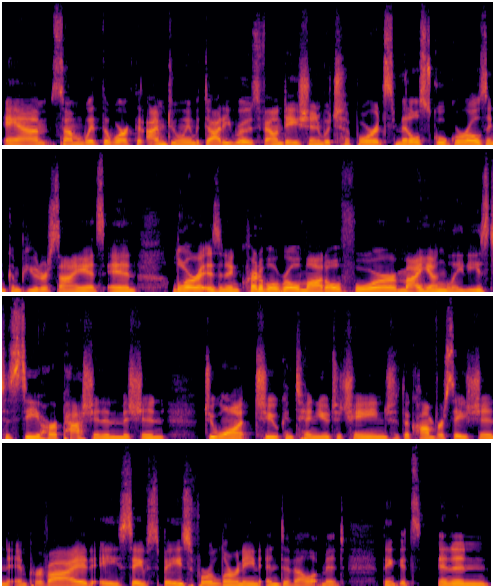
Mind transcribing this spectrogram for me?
and some with the work that I'm doing with Dottie Rose Foundation, which supports middle school girls in computer science. And Laura is an incredible role model for my young ladies to see her passion and mission to want to continue to change the conversation and provide a safe space for learning and development. I think it's an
